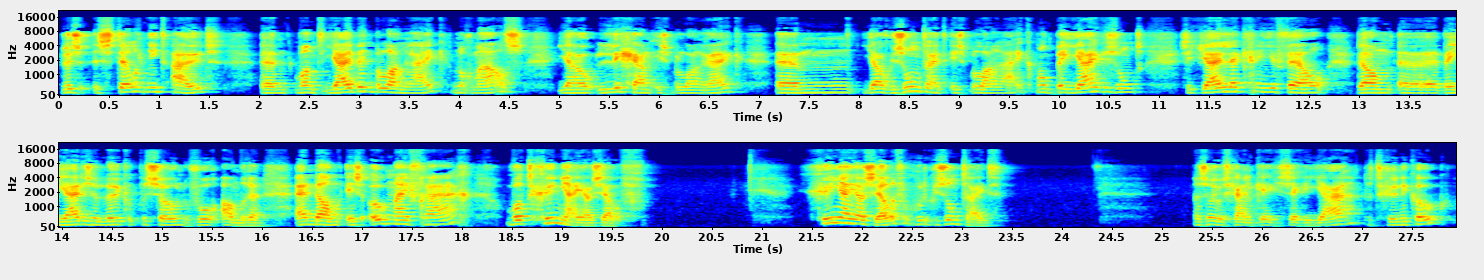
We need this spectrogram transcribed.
Dus stel het niet uit Um, want jij bent belangrijk, nogmaals. Jouw lichaam is belangrijk. Um, jouw gezondheid is belangrijk. Want ben jij gezond, zit jij lekker in je vel, dan uh, ben jij dus een leuke persoon voor anderen. En dan is ook mijn vraag: wat gun jij jouzelf? Gun jij jouzelf een goede gezondheid? Dan zul je waarschijnlijk zeggen: ja, dat gun ik ook.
